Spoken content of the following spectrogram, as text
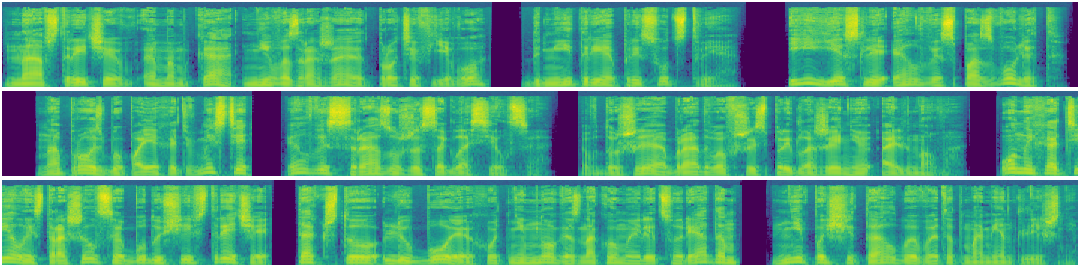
На встрече в ММК не возражают против его, Дмитрия, присутствия. И если Элвис позволит, на просьбу поехать вместе, Элвис сразу же согласился, в душе обрадовавшись предложению Альнова. Он и хотел, и страшился будущей встречи, так что любое, хоть немного знакомое лицо рядом, не посчитал бы в этот момент лишним.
